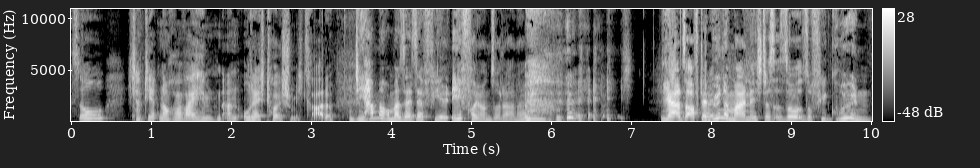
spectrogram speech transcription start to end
so. Ich glaube, die hatten auch Hawaii-Hemden an. Oder ich täusche mich gerade. Und die haben auch immer sehr, sehr viel Efeu und so da, ne? ja, also auf der Bühne meine ich. Das ist so, so viel grün.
